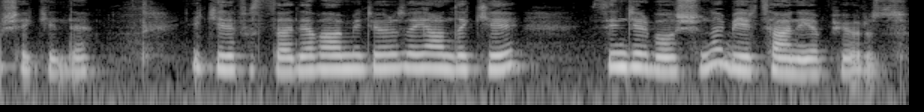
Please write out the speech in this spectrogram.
Bu şekilde ikili fıstığa devam ediyoruz ve yandaki zincir boşluğuna bir tane yapıyoruz.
